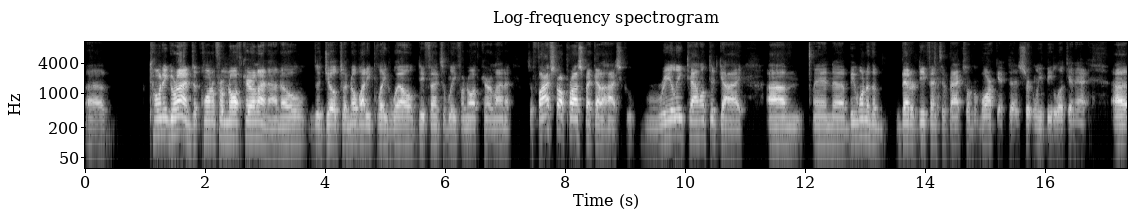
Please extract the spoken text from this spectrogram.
Uh, Tony Grimes, a corner from North Carolina. I know the jokes are nobody played well defensively for North Carolina. It's a five star prospect out of high school. Really talented guy. Um, and uh, be one of the better defensive backs on the market. Uh, certainly be looking at. Uh,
